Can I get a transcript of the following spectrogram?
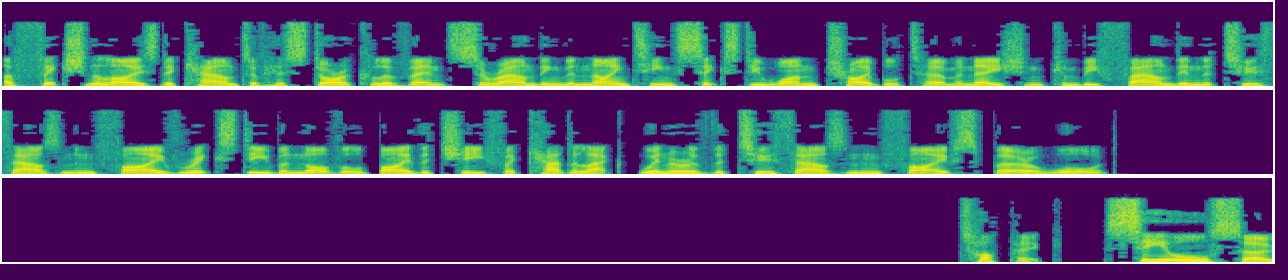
A fictionalized account of historical events surrounding the 1961 tribal termination can be found in the 2005 Rick Steber novel Buy the Chief a Cadillac, winner of the 2005 Spur Award. Topic. See also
